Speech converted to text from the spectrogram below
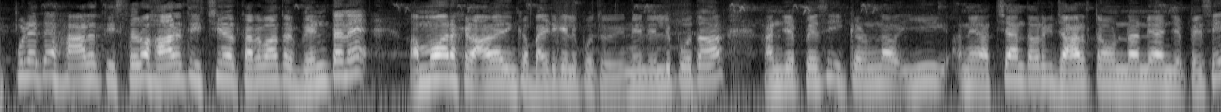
ఎప్పుడైతే హారతి ఇస్తారో హారతి ఇచ్చిన తర్వాత వెంటనే అమ్మవారు అక్కడ ఆగదు ఇంకా బయటికి వెళ్ళిపోతుంది. నేను వెళ్ళిపోతా అని చెప్పేసి ఇక్కడ ఉన్న ఈ నేను వచ్చేంతవరకు జాగ్రత్తగా ఉండండి అని చెప్పేసి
